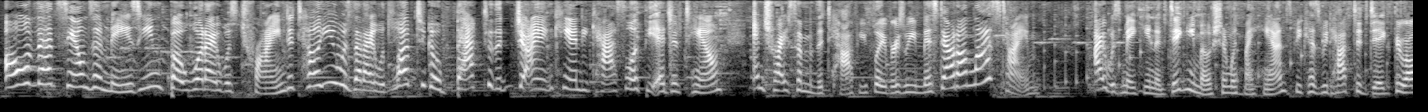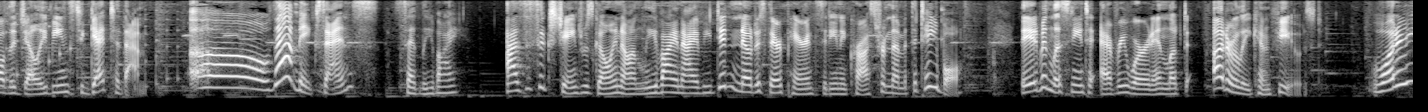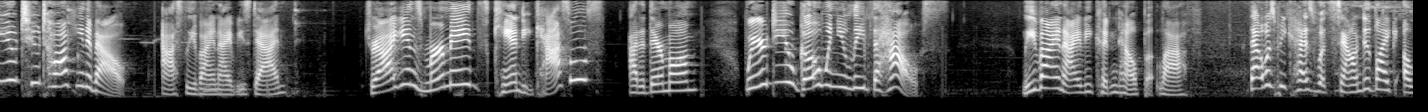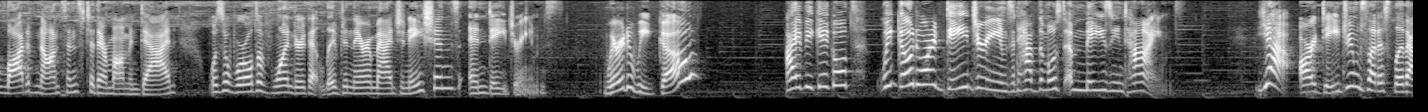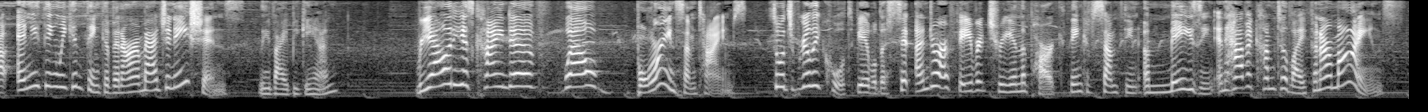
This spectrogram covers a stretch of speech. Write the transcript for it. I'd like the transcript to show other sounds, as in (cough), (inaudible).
all of that sounds amazing, but what I was trying to tell you was that I would love to go back to the giant candy castle at the edge of town and try some of the taffy flavors we missed out on last time. I was making a digging motion with my hands because we'd have to dig through all the jelly beans to get to them. Oh, that makes sense, said Levi. As this exchange was going on, Levi and Ivy didn't notice their parents sitting across from them at the table. They had been listening to every word and looked utterly confused. What are you two talking about? Asked Levi and Ivy's dad. Dragons, mermaids, candy castles? added their mom. Where do you go when you leave the house? Levi and Ivy couldn't help but laugh. That was because what sounded like a lot of nonsense to their mom and dad was a world of wonder that lived in their imaginations and daydreams. Where do we go? Ivy giggled. We go to our daydreams and have the most amazing times. Yeah, our daydreams let us live out anything we can think of in our imaginations, Levi began. Reality is kind of, well, boring sometimes. So it's really cool to be able to sit under our favorite tree in the park, think of something amazing, and have it come to life in our minds.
